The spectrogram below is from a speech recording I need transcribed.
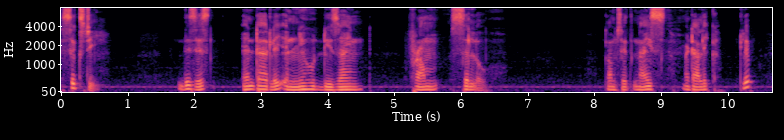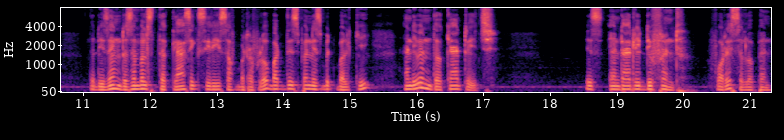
60. This is entirely a new design from Cello. Comes with nice metallic clip. The design resembles the classic series of Butterflow but this pen is bit bulky and even the cartridge is entirely different for a cello pen.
